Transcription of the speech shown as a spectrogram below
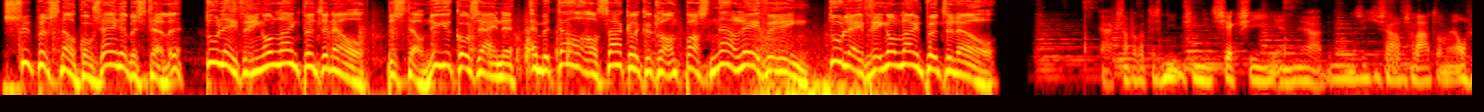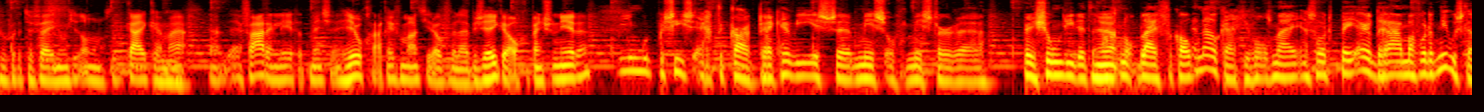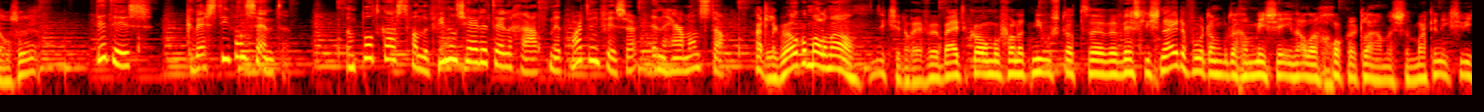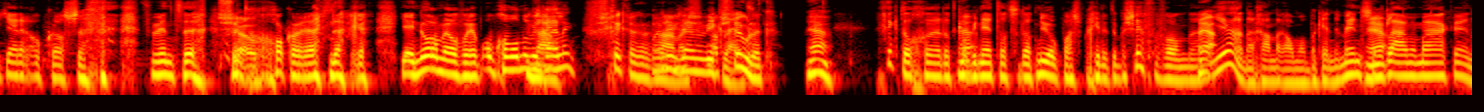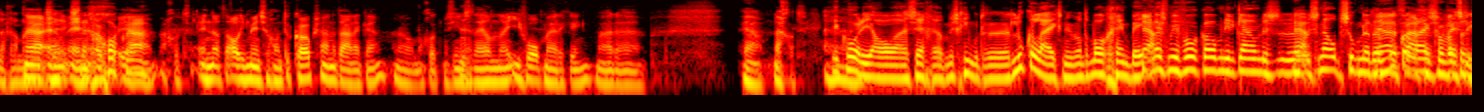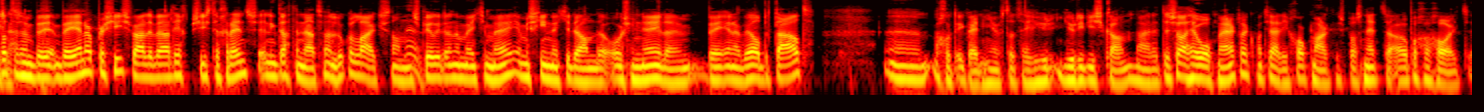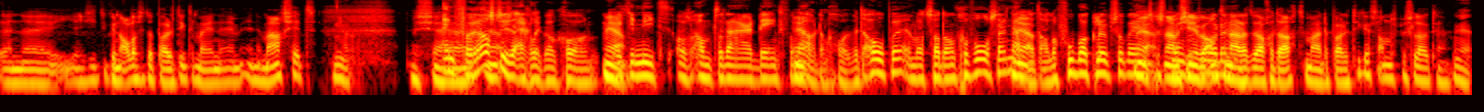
Supersnel kozijnen bestellen? Toeleveringonline.nl. Bestel nu je kozijnen en betaal als zakelijke klant pas na levering. Toeleveringonline.nl. Ja, ik snap ook, het is niet, misschien niet sexy. En ja, dan zit je s'avonds laat om 11 uur voor de tv dan moet je het allemaal nog te kijken. Maar ja, de ervaring leert dat mensen heel graag informatie hierover willen hebben. Zeker al gepensioneerden. Wie moet precies echt de kaart trekken? Wie is uh, Miss of Mister uh, Pensioen die dit Ja. nog blijft verkopen? En nou krijg je volgens mij een soort PR-drama voor het nieuwe stelsel. Dit is Kwestie van Centen. Een podcast van de Financiële Telegraaf met Martin Visser en Herman Stam. Hartelijk welkom allemaal. Ik zit nog even bij te komen van het nieuws dat eh, we Wesley Snijder voortaan moeten gaan missen in alle gokreclames. Martin, ik zie dat jij er ook als uh, verwend uh, gokker uh, daar, uh, je enorm over hebt opgewonden Nou, waarschijnlijk. Verschrikkelijke zijn we reclames. Afschuwelijk. Ja. Gek toch, uh, dat kabinet, dat ze dat nu ook pas beginnen te beseffen van... uh, ja. Ja. dan gaan er allemaal bekende mensen Ja. reclame maken en dan gaan er Ja, mensen en, en, ook- gokken. ja, goed. en dat al die mensen gewoon te koop zijn uiteindelijk. Hè? Nou, maar goed, misschien is het een heel naïeve opmerking. Maar eh, ja, nou goed. Ik Eh, hoorde je al zeggen, misschien moeten er lookalikes nu, want er mogen geen BN'ers meer voorkomen die reclame. Dus snel op zoek naar de ja, lookalikes is, van wat, is, Wesley wat is een B- een BN'er precies? Waar, waar ligt precies de grens? En ik dacht inderdaad van lookalikes. Dan speel je dan een beetje mee. En misschien dat je dan de originele BN'er wel betaalt. Eh, maar goed, ik weet niet of dat ju- juridisch kan. Maar het is wel heel opmerkelijk. Want ja, die gokmarkt is pas net open gegooid. En uh, je ziet natuurlijk alles dat de politiek ermee in, in de maag zit. Ja. Dus, uh, En verrast ja. is eigenlijk ook gewoon. Ja. Dat je niet als ambtenaar denkt van Ja. nou, dan gooien we het open. En wat zal dan het gevolg zijn? Nou, dat alle voetbalclubs opeens Ja, nou, misschien hebben ambtenaren het wel gedacht, maar de politiek heeft anders besloten. Ja.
